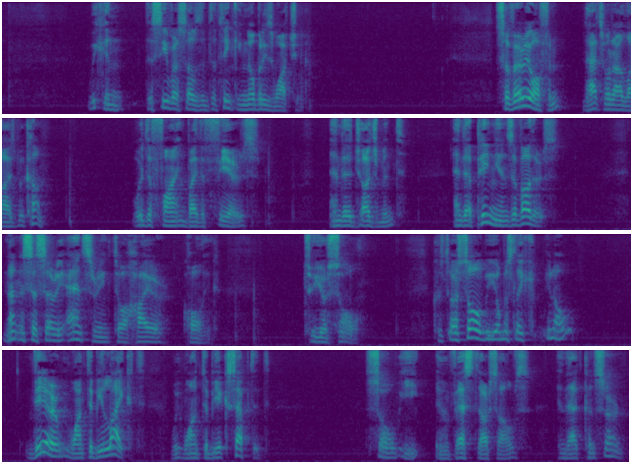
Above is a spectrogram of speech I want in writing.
We can deceive ourselves into thinking nobody's watching. So, very often, that's what our lives become. We're defined by the fears and the judgment and the opinions of others, not necessarily answering to a higher calling, to your soul. Because our soul, we almost like, you know, there we want to be liked, we want to be accepted. So we invest ourselves in that concern.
